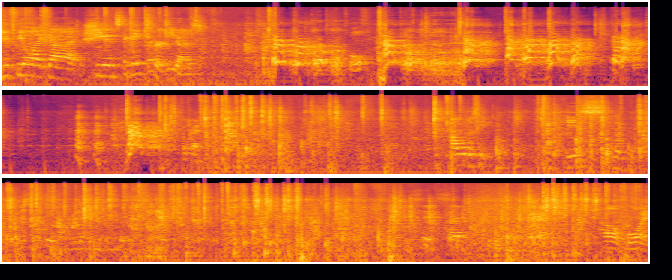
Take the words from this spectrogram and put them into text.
Do you feel like uh, she instigates it or he does? Both. okay. How old is he? He's six, seven. Okay. Oh boy.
